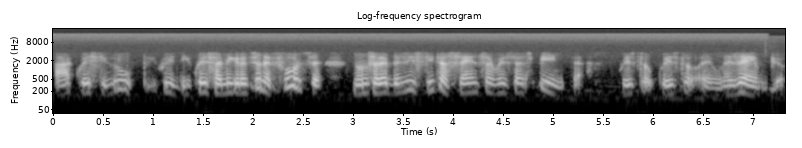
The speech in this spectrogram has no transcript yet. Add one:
a questi gruppi. Quindi questa migrazione forse non sarebbe esistita senza questa spinta. Questo, questo è un esempio.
